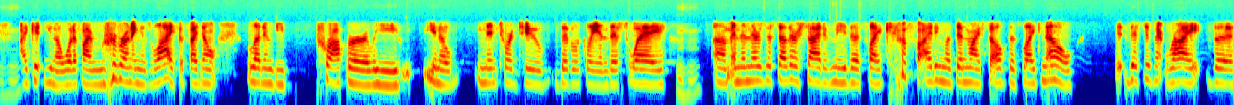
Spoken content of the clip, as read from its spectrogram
Mm-hmm. i get you know what if i'm running his life if i don't let him be properly you know mentored to biblically in this way? Mm-hmm. um and then there's this other side of me that's like fighting within myself that's like no this isn't right. The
